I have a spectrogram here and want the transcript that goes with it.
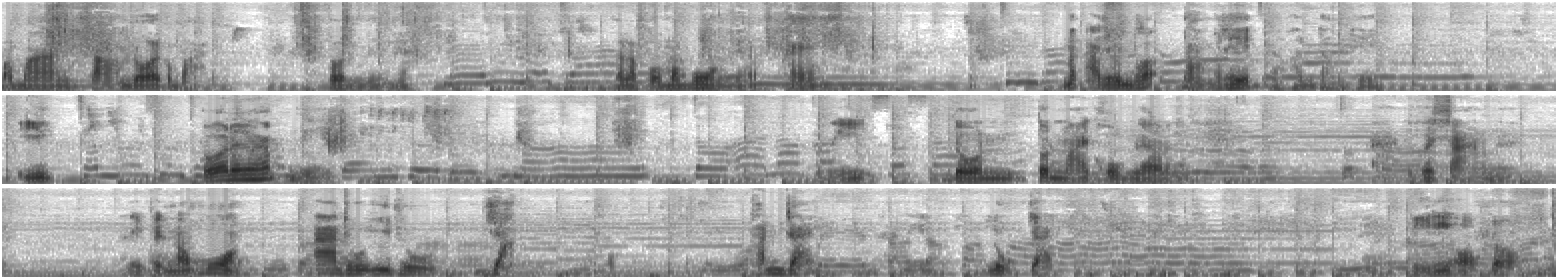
ประมาณสามร้อยกว่าบาทต้นหนึ่งนะสำหรับผมมะม่วงเนี่ยแพงมันอาจจะเป็นเพราะต่างประเทศนะพันต่างประเทศ ตัวหนึงนะครับ นี่นี้โดนต้นไม้คมแล้วนะครับ อ่าเดี๋ยวค่อยสางนะ อันนี้เป็นมะม่วง R2E2 ยักษ์นะครับ พันใหญ่อันนี้ลูกใหญ่ ปีนี้ออกดอกนะ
